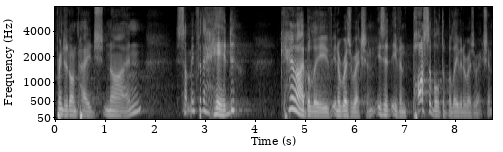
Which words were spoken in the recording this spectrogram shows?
printed on page nine, something for the head can I believe in a resurrection? Is it even possible to believe in a resurrection?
